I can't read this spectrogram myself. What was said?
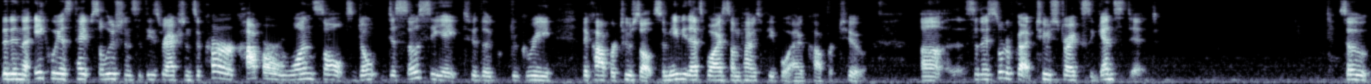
that in the aqueous type solutions that these reactions occur, copper 1 salts don't dissociate to the degree the copper 2 salts. So maybe that's why sometimes people add copper 2. Uh, so they sort of got two strikes against it. So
